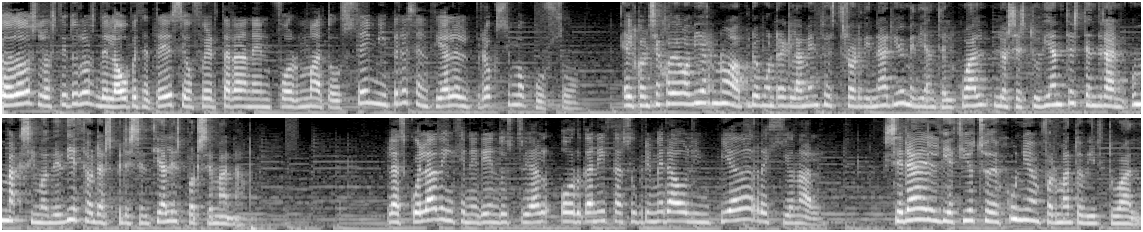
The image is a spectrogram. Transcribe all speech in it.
Todos los títulos de la UPCT se ofertarán en formato semipresencial el próximo curso. El Consejo de Gobierno aprueba un reglamento extraordinario mediante el cual los estudiantes tendrán un máximo de 10 horas presenciales por semana. La Escuela de Ingeniería Industrial organiza su primera Olimpiada Regional. Será el 18 de junio en formato virtual.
